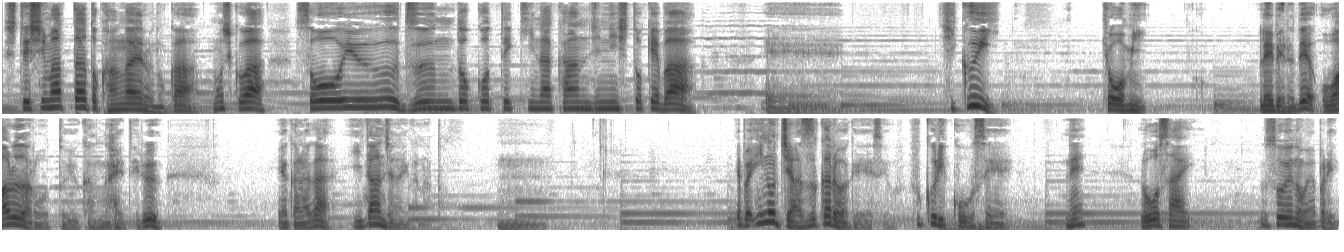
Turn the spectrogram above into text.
してしまったと考えるのか、もしくはそういうずんどこ的な感じにしとけば、えー、低い興味レベルで終わるだろうという考えてる輩がいたんじゃないかなと。うん、やっぱ命預かるわけですよ。福利厚生、ね、労災。そういうのはやっぱり、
